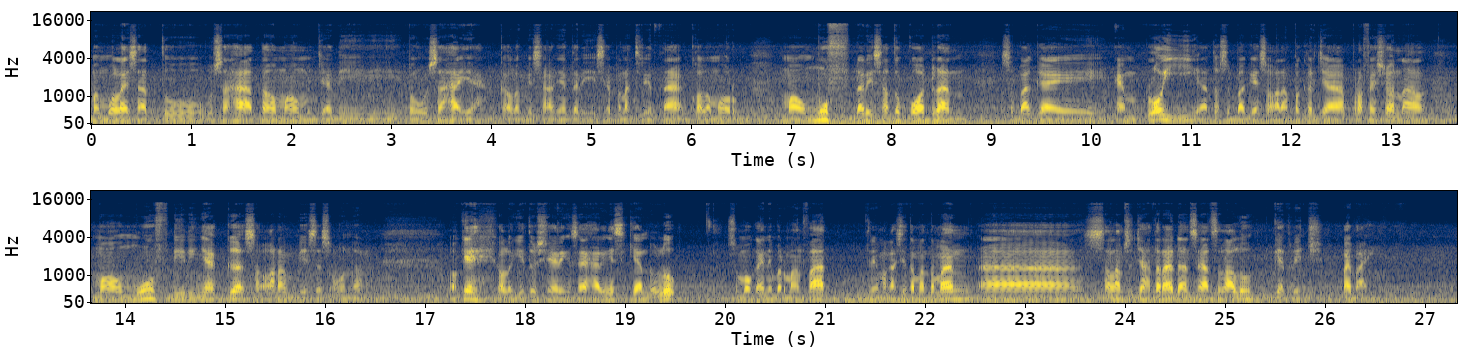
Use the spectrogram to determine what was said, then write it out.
memulai satu usaha atau mau menjadi pengusaha ya kalau misalnya tadi saya pernah cerita kalau mau mau move dari satu kuadran sebagai employee atau sebagai seorang pekerja profesional mau move dirinya ke seorang business owner. Oke, kalau gitu sharing saya hari ini sekian dulu. Semoga ini bermanfaat. Terima kasih teman-teman. Uh, salam sejahtera dan sehat selalu. Get rich. Bye bye.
